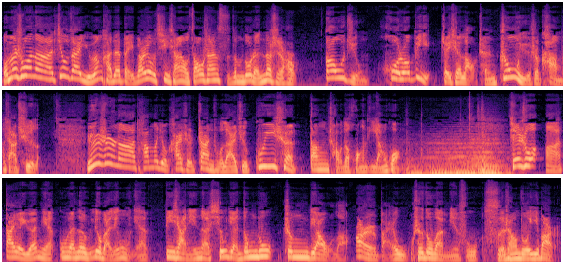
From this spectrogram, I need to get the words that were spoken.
我们说呢，就在宇文凯在北边又砌墙又凿山死这么多人的时候，高炯、霍若弼这些老臣终于是看不下去了。于是呢，他们就开始站出来去规劝当朝的皇帝杨广。先说啊，大业元年，公元的六百零五年，陛下您呢修建东都，征调了二百五十多万民夫，死伤多一半。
